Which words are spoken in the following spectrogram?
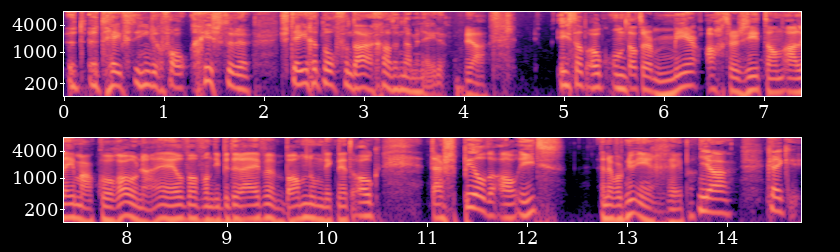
het, het heeft in ieder geval gisteren steeg het nog, vandaag gaat het naar beneden. Ja, is dat ook omdat er meer achter zit dan alleen maar corona? Heel veel van die bedrijven, BAM noemde ik net ook, daar speelde al iets. En er wordt nu ingegrepen. Ja, kijk,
